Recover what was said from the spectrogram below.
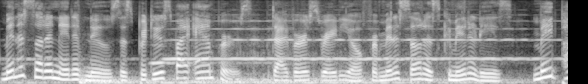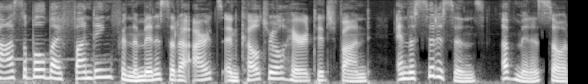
Minnesota Native News is produced by Ampers, diverse radio for Minnesota's communities, made possible by funding from the Minnesota Arts and Cultural Heritage Fund and the citizens of Minnesota.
